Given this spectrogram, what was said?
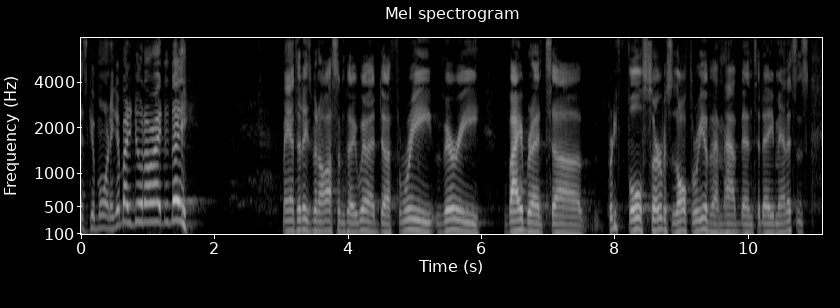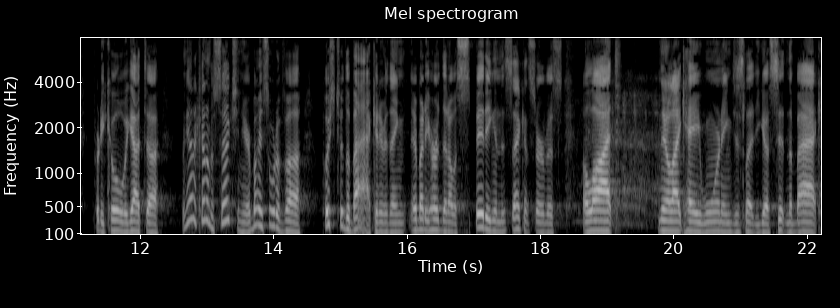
guys. Good morning. Everybody doing all right today? Man, today's been awesome today. We had uh, three very vibrant, uh, pretty full services. All three of them have been today. Man, this is pretty cool. We got uh, we got a kind of a section here. Everybody sort of uh, pushed to the back and everything. Everybody heard that I was spitting in the second service a lot. They're like, "Hey, warning! Just let you go sit in the back."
